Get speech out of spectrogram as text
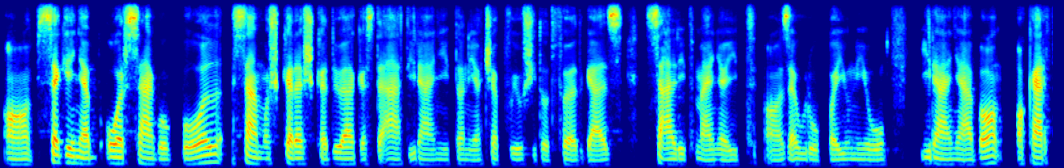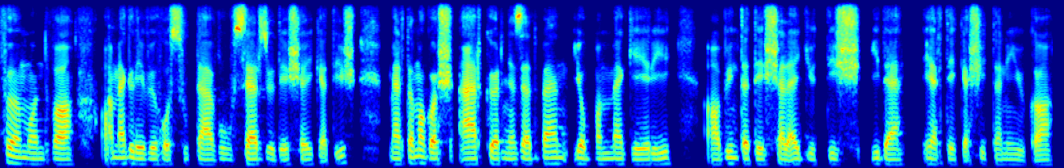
a szegényebb országokból számos kereskedő elkezdte átirányítani a cseppfolyósított földgáz szállítmányait az Európai Unió irányába, akár fölmondva a meglévő hosszú távú szerződéseiket is, mert a magas árkörnyezetben jobban megéri a büntetéssel együtt is ide értékesíteniük a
